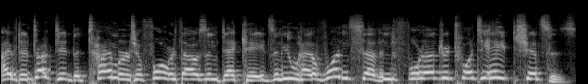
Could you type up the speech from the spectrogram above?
I've deducted the timer to 4,000 decades and you have 1,428 chances.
